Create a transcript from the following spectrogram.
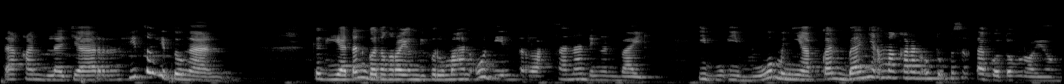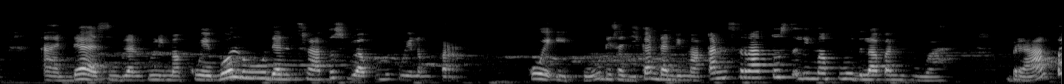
kita akan belajar hitung-hitungan. Kegiatan gotong royong di perumahan Udin terlaksana dengan baik. Ibu-ibu menyiapkan banyak makanan untuk peserta gotong royong ada 95 kue bolu dan 120 kue lemper. Kue itu disajikan dan dimakan 158 buah. Berapa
